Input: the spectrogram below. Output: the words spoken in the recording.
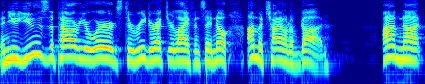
And you use the power of your words to redirect your life and say, No, I'm a child of God. I'm not.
